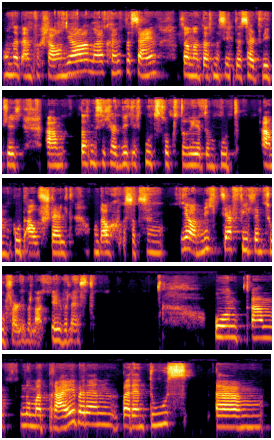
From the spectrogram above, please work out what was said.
und nicht einfach schauen, ja, na, könnte sein, sondern dass man sich das halt wirklich, ähm, dass man sich halt wirklich gut strukturiert und gut, ähm, gut aufstellt und auch sozusagen, ja, nicht sehr viel dem Zufall überlässt. Und ähm, Nummer drei bei den, bei den Do's, ähm,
